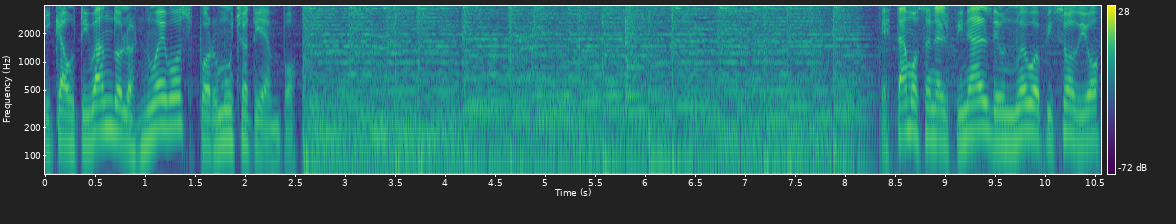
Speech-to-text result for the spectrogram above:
y cautivando los nuevos por mucho tiempo. Estamos en el final de un nuevo episodio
